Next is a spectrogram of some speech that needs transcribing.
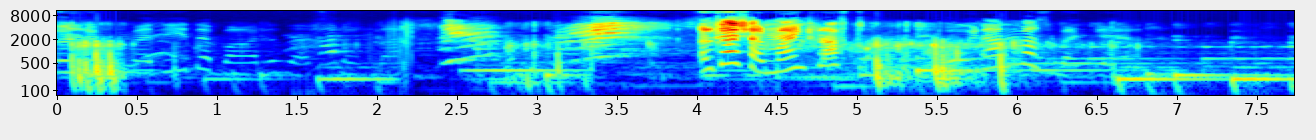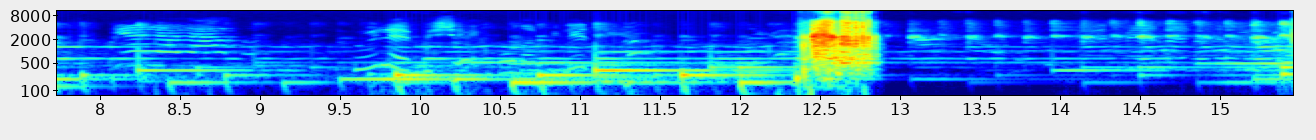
Öldürmediği de bariz aslında. Arkadaşlar Minecraft Ve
